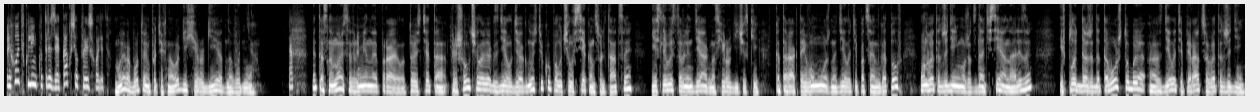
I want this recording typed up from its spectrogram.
Приходит в клинику 3Z, как все происходит? Мы работаем по технологии хирургии одного дня. Так. Это основное современное правило. То есть это пришел человек, сделал диагностику, получил все консультации. Если выставлен диагноз хирургический катаракта, его можно делать, и пациент готов. Он в этот же день может сдать все анализы, и вплоть даже до того, чтобы э, сделать операцию в этот же день.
